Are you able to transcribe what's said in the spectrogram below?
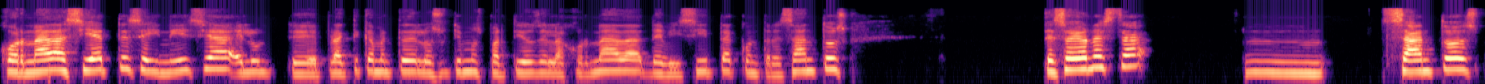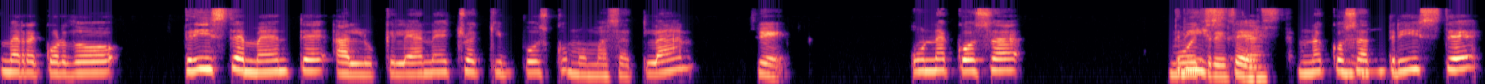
Jornada 7 se inicia el, eh, prácticamente de los últimos partidos de la jornada de visita contra Santos. Te soy honesta, mm, Santos me recordó tristemente a lo que le han hecho equipos como Mazatlán, Sí, una cosa muy triste, triste. una cosa triste,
